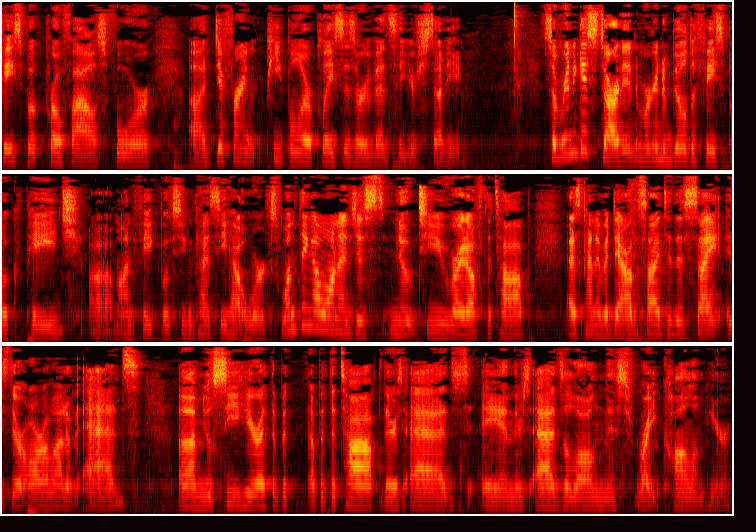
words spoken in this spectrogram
Facebook profiles for uh, different people or places or events that you're studying. So we're going to get started and we're going to build a Facebook page um, on Fakebook so you can kind of see how it works. One thing I want to just note to you right off the top as kind of a downside to this site is there are a lot of ads. Um, you'll see here at the up at the top there's ads and there's ads along this right column here.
